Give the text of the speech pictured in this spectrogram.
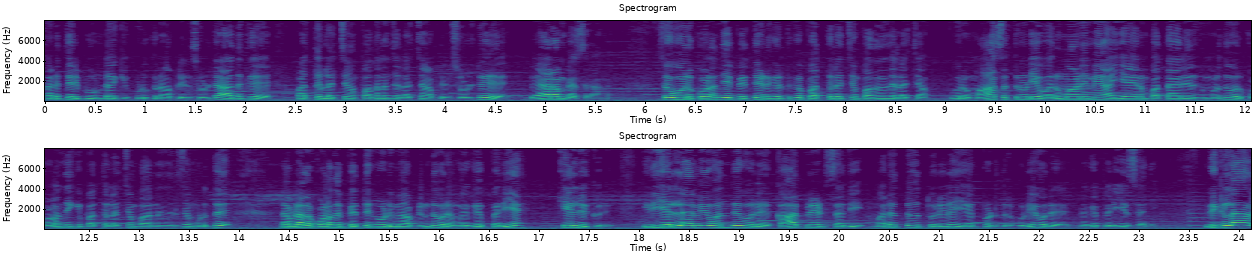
கருத்தரிப்பு உண்டாக்கி கொடுக்குறோம் அப்படின்னு சொல்லிட்டு அதுக்கு பத்து லட்சம் பதினஞ்சு லட்சம் அப்படின்னு சொல்லிட்டு பேரம் பேசுகிறாங்க ஸோ ஒரு குழந்தைய பெற்று எடுக்கிறதுக்கு பத்து லட்சம் பதினஞ்சு லட்சம். ஒரு மாதத்தினுடைய வருமானமே ஐயாயிரம் பத்தாயிரம் இருக்கும் பொழுது ஒரு குழந்தைக்கு பத்து லட்சம் பதினஞ்சு லட்சம் கொடுத்து நம்மளால் குழந்தை பெற்றுக்க முடியுமா அப்படின்றது ஒரு மிகப்பெரிய கேள்விக்குறி. இது எல்லாமே வந்து ஒரு கார்ப்பரேட் சதி மருத்துவத்துறையில் ஏற்படுத்தக்கூடிய ஒரு மிகப்பெரிய சதி. இதுக்கெல்லாம்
